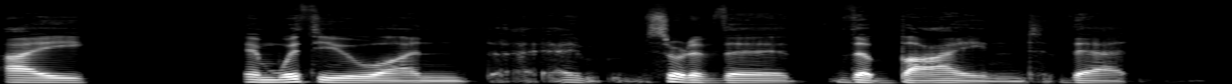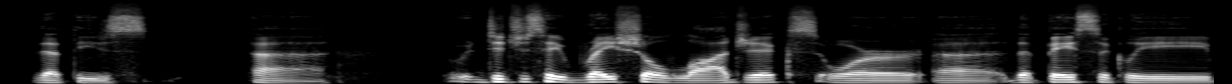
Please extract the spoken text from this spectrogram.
I am with you on uh, sort of the the bind that that these. Uh, did you say racial logics or uh, that basically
